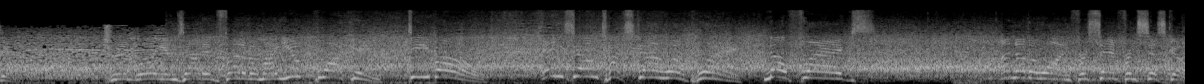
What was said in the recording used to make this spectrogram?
gets it. Trent Williams out in front of him. Aiyuk blocking. Deebo. End zone touchdown. What a play. No flags. Another one for San Francisco.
